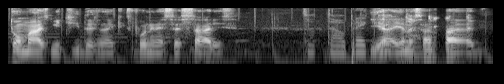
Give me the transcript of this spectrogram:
tomar as medidas, né, que forem necessárias. Total, para E aí é nessa vibe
